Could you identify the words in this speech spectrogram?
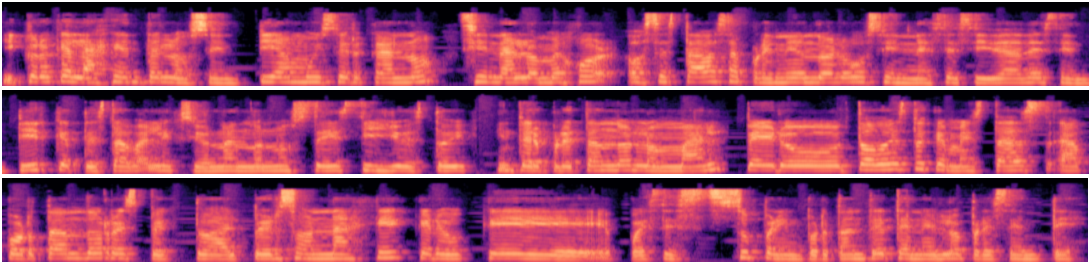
y creo que la gente lo sentía muy cercano, sin a lo mejor, o sea, estabas aprendiendo algo sin necesidad de sentir que te estaba leccionando, no sé si yo estoy interpretándolo mal, pero todo esto que me estás aportando respecto al personaje, creo que pues es súper importante tenerlo presente,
